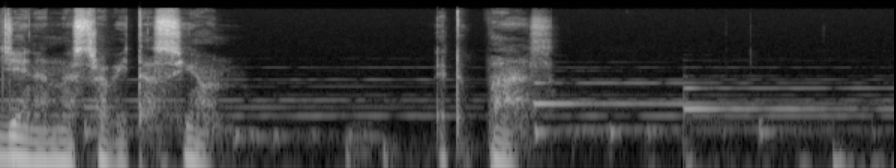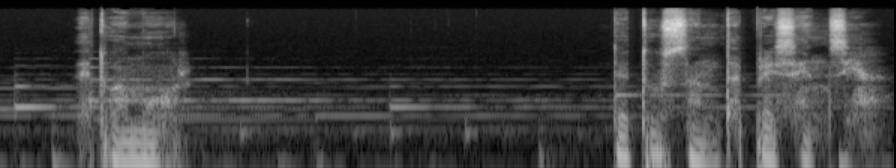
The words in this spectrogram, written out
llena nuestra habitación de tu paz, de tu amor, de tu santa presencia.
